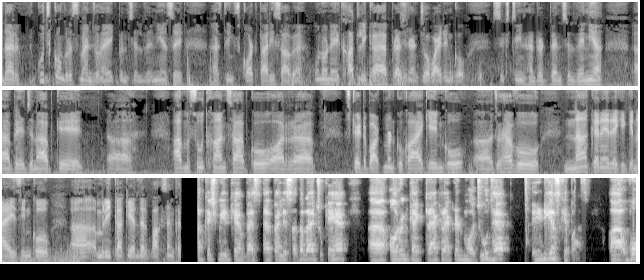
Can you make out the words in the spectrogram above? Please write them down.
अंदर कुछ कांग्रेसमैन जो हैं एक पेंसिल्वेनिया से आई थिंक स्कॉट पैरी साहब हैं उन्होंने एक खत लिखा है प्रेसिडेंट जो बाइडेन को 1600 पेंसिल्वेनिया पे जनाब के आप मसूद खान साहब को और स्टेट डिपार्टमेंट को कहा है कि इनको जो है वो ना करें रिकगनाइज इनको अमेरिका के अंदर पाकिस्तान का कश्मीर के पहले सदर रह चुके हैं और उनका एक ट्रैक रिकॉर्ड मौजूद है इंडियंस के पास। वो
